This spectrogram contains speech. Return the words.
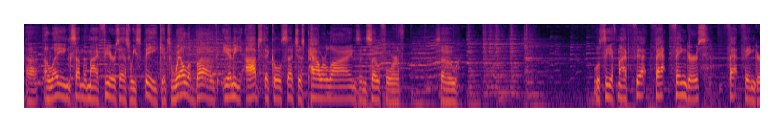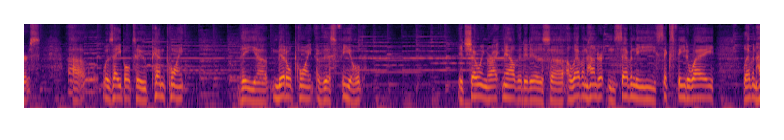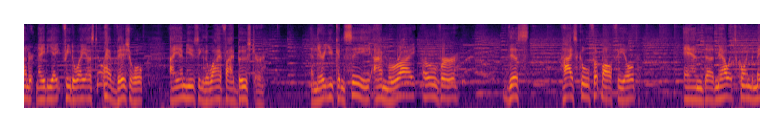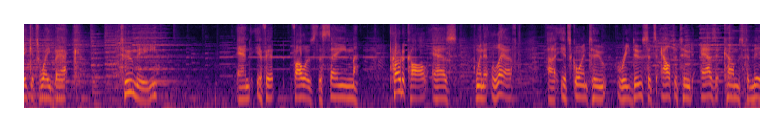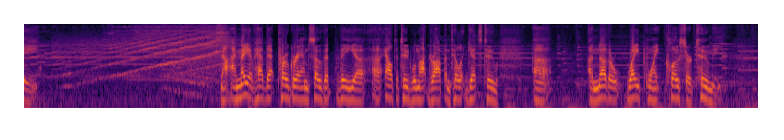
uh, allaying some of my fears as we speak. It's well above any obstacles such as power lines and so forth. So we'll see if my fat, fat fingers, fat fingers, uh, was able to pinpoint the uh, middle point of this field. It's showing right now that it is uh, 1,176 feet away, 1,188 feet away. I still have visual. I am using the Wi-Fi booster. And there you can see I'm right over this high school football field and uh, now it's going to make its way back to me and if it follows the same protocol as when it left uh, it's going to reduce its altitude as it comes to me. Now I may have had that programmed so that the uh, uh, altitude will not drop until it gets to uh, another waypoint closer to me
